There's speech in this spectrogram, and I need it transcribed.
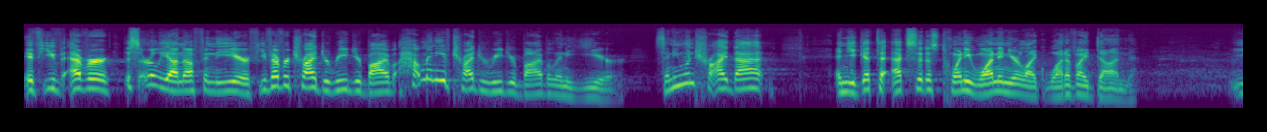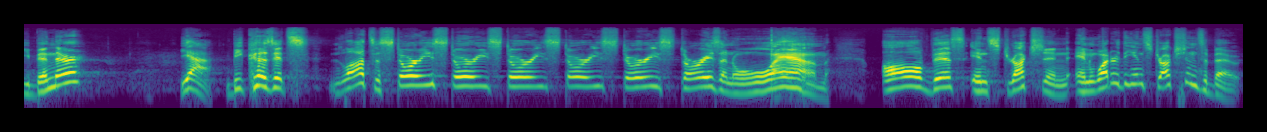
if you've ever, this early enough in the year, if you've ever tried to read your Bible, how many have tried to read your Bible in a year? Has anyone tried that? and you get to Exodus 21 and you're like, what have I done? You been there? Yeah, because it's lots of stories, stories, stories, stories, stories, stories, and wham! All this instruction. And what are the instructions about?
